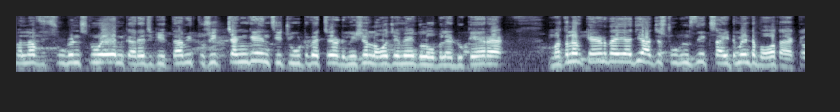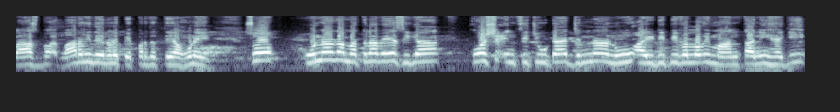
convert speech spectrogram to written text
ਮਤਲਬ ਸਟੂਡੈਂਟਸ ਨੂੰ ਇਹ ਇਨਕਰੇਜ ਕੀਤਾ ਵੀ ਤੁਸੀਂ ਚੰਗੇ ਇੰਸਟੀਚਿਊਟ ਵਿੱਚ ਐਡਮਿਸ਼ਨ ਲਓ, ਜਿਵੇਂ ਗਲੋਬਲ ਐਡੂਕੇਅਰ ਹੈ। ਮਤਲਬ ਕਹਿਣ ਦਾ ਇਹ ਹੈ ਜੀ, ਅੱਜ ਸਟੂਡੈਂਟਸ ਦੀ ਐਕਸਾਈਟਮੈਂਟ ਬਹੁਤ ਹੈ। ਕਲਾਸ 12ਵੀਂ ਦੇ ਉਹਨਾਂ ਨੇ ਪੇਪਰ ਦਿੱਤੇ ਆ ਹੁਣੇ। ਸੋ ਉਹਨਾਂ ਦਾ ਮਤਲਬ ਇਹ ਸੀਗਾ ਕੁਝ ਇੰਸਟੀਚਿਊਟ ਹੈ ਜਿਨ੍ਹਾਂ ਨੂੰ ਆਈਡੀਪੀ ਵੱਲੋਂ ਵੀ ਮਾਨਤਾ ਨਹੀਂ ਹੈਗੀ,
